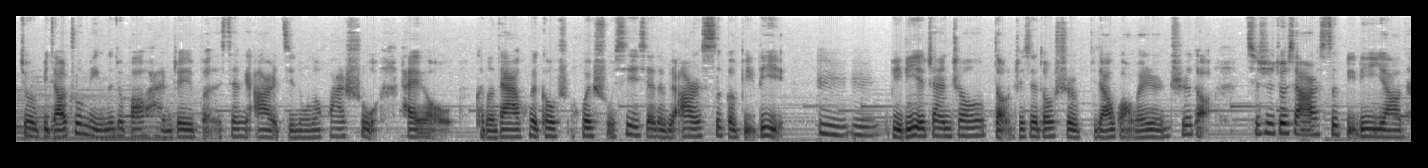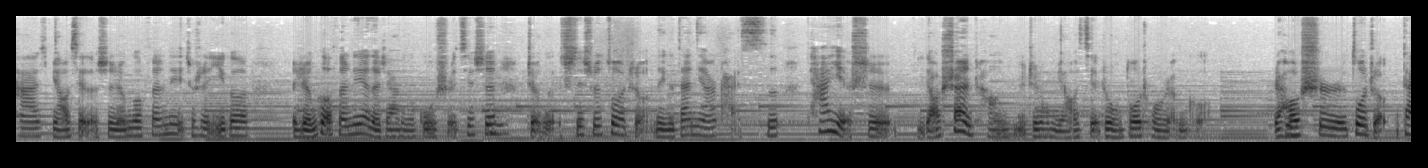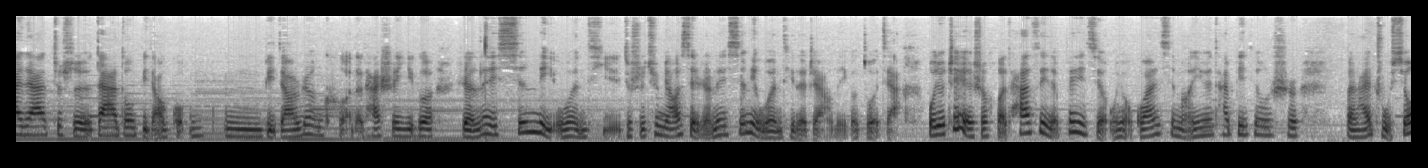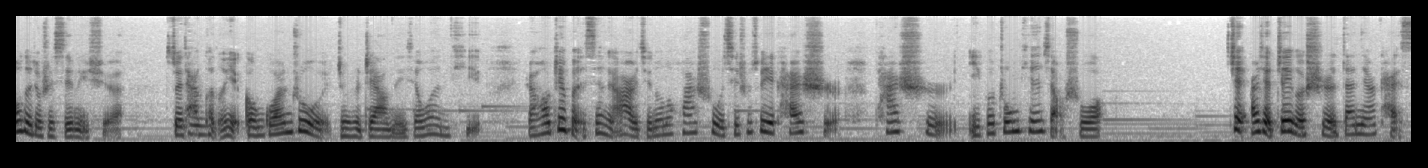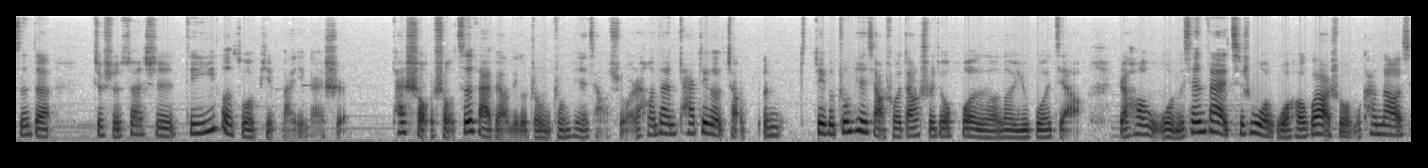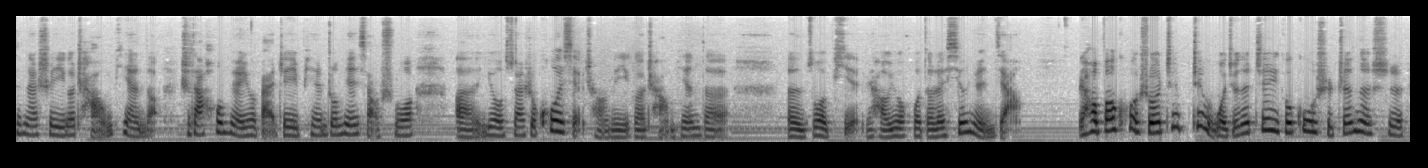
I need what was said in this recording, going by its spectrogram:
就是比较著名的就包含这一本《献给阿尔吉农的花束》，还有可能大家会更会熟悉一些的，比如《二十四个比利》，嗯嗯，比利战争等，这些都是比较广为人知的。其实就像《二十四比例》一样，它描写的是人格分裂，就是一个。人格分裂的这样的一个故事，其实整个其实作者那个丹尼尔·凯斯，他也是比较擅长于这种描写这种多重人格，然后是作者大家就是大家都比较公嗯比较认可的，他是一个人类心理问题，就是去描写人类心理问题的这样的一个作家。我觉得这也是和他自己的背景有关系嘛，因为他毕竟是本来主修的就是心理学。所以他可能也更关注就是这样的一些问题，然后这本献给阿尔吉诺的花束，其实最一开始它是一个中篇小说，这而且这个是丹尼尔凯斯的，就是算是第一个作品吧，应该是。他首首次发表的一个中中篇小说，然后，但他这个小嗯，这个中篇小说当时就获得了雨果奖。然后我们现在其实我我和郭老师，我们看到现在是一个长篇的，是他后面又把这一篇中篇小说，嗯，又算是扩写成了一个长篇的嗯作品，然后又获得了星云奖。然后包括说这这，我觉得这个故事真的是。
